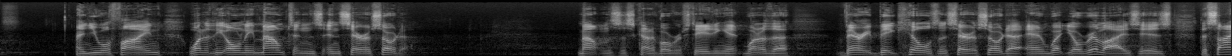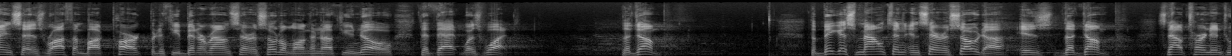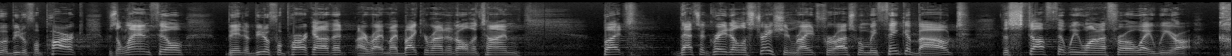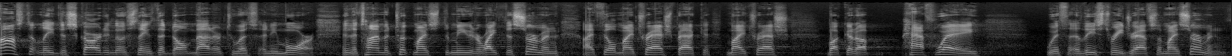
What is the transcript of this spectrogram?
and you will find one of the only mountains in Sarasota. Mountains is kind of overstating it. One of the very big hills in Sarasota, and what you'll realize is the sign says Rothenbach Park, but if you've been around Sarasota long enough, you know that that was what? The dump. The biggest mountain in Sarasota is the dump. It's now turned into a beautiful park. It was a landfill, made a beautiful park out of it. I ride my bike around it all the time. But that's a great illustration, right, for us when we think about the stuff that we want to throw away. We are constantly discarding those things that don't matter to us anymore. In the time it took my, me to write this sermon, I filled my trash, back, my trash bucket up halfway with at least three drafts of my sermon.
